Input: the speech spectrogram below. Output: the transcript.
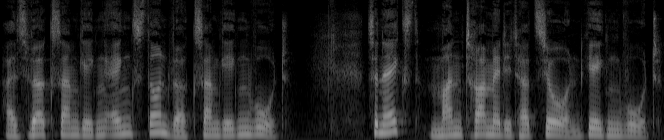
als wirksam gegen Ängste und wirksam gegen Wut. Zunächst Mantra-Meditation gegen Wut.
